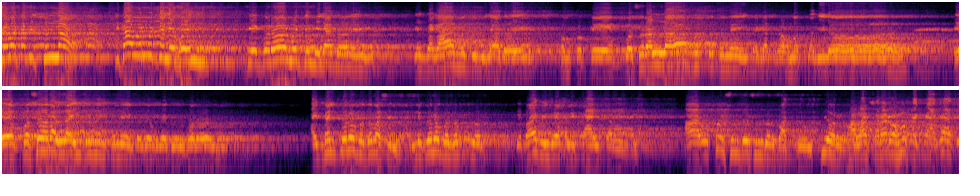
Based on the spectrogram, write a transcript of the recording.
সাবাটা বিশুন্না কিতাবের মধ্যে লেখেন যে গরর মধ্যে মিলাদ হয়, যে জায়গার মধ্যে মিলাদ হয়, কমপক্ষে এক বছর আল্লাহ ভক্ত এই জায়গাত রহমত না দিল। এক বছর আল্লাহ এই জমি কোনে গজবরে দূর করো। আজকাল করো গজব আসেনি কিন্তু করো গজব বাদ হইবে, খালি টাইল তার আর অত সুন্দর সুন্দর বাথরুম পিওর ভালা সারা রহমত একটা আগে আছে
